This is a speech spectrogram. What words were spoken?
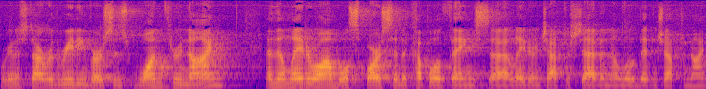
We're going to start with reading verses 1 through 9, and then later on we'll sparse in a couple of things uh, later in chapter 7 and a little bit in chapter 9.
